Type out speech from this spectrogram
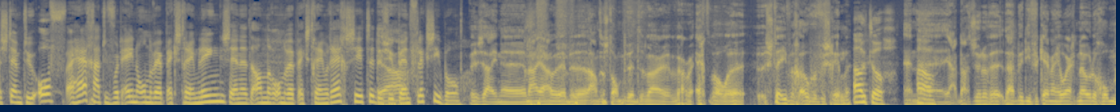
stemt u of hè, gaat u voor het ene onderwerp extreem links... en het andere onderwerp extreem rechts zitten. Dus u bent flexibel. We zijn, nou ja, we hebben een aantal standpunten... waar, waar we echt wel stevig over verschillen. Oh, toch? En oh. ja, daar, zullen we, daar hebben we die verkenner heel erg nodig... om,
